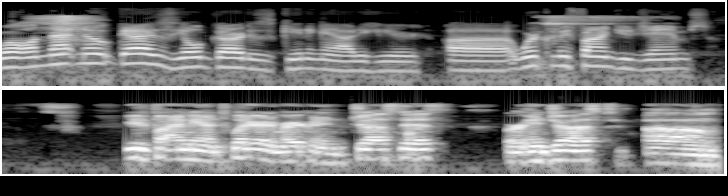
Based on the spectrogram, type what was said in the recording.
Well, on that note, guys, the old guard is getting out of here. Uh, where can we find you, James? You can find me on Twitter at American Injustice or Injust. Um,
